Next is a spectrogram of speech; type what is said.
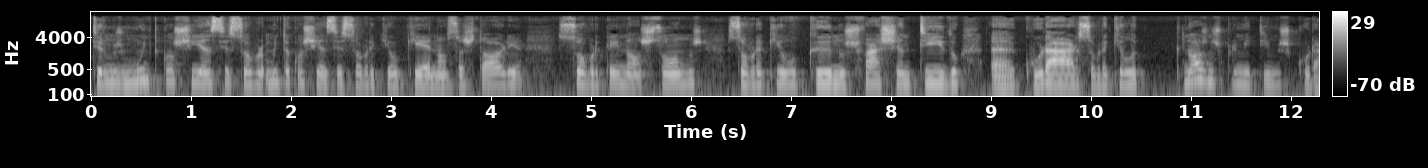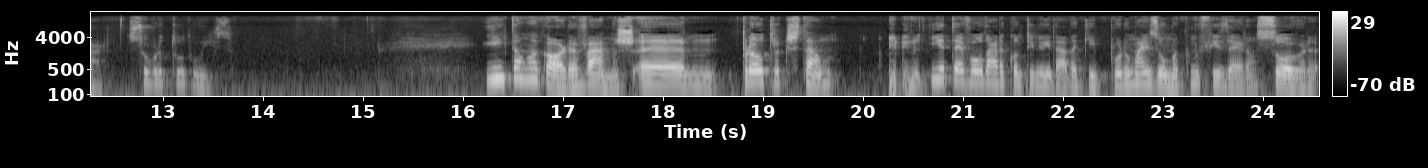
termos muito consciência sobre, muita consciência sobre aquilo que é a nossa história, sobre quem nós somos, sobre aquilo que nos faz sentido uh, curar, sobre aquilo que nós nos permitimos curar, sobre tudo isso. E então agora vamos uh, para outra questão e até vou dar a continuidade aqui por mais uma que me fizeram sobre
